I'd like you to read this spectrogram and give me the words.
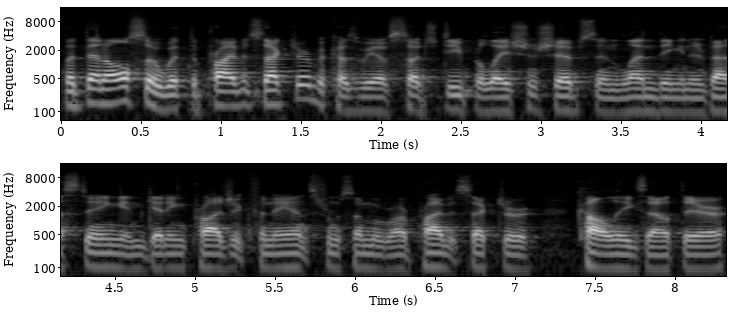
but then also with the private sector, because we have such deep relationships in lending and investing and getting project finance from some of our private sector colleagues out there,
